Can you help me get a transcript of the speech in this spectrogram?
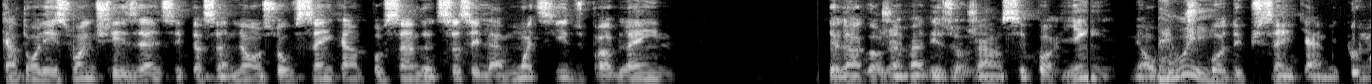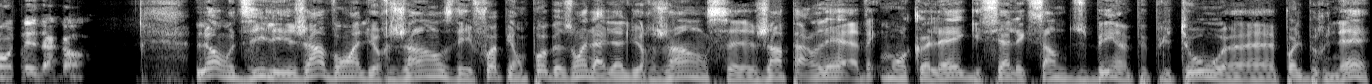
Quand on les soigne chez elles, ces personnes-là, on sauve 50% de ça. C'est la moitié du problème de l'engorgement des urgences. C'est pas rien, mais on ne ben bouge pas depuis cinq ans. Mais tout le monde est d'accord. Là, on dit les gens vont à l'urgence des fois, puis n'ont pas besoin d'aller à l'urgence. Euh, j'en parlais avec mon collègue ici, Alexandre Dubé, un peu plus tôt, euh, Paul Brunet.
